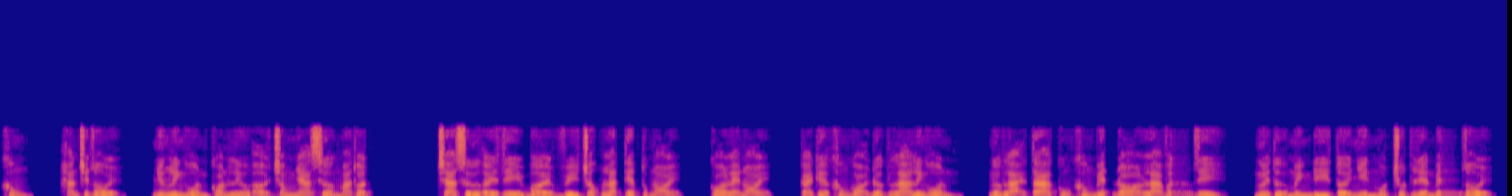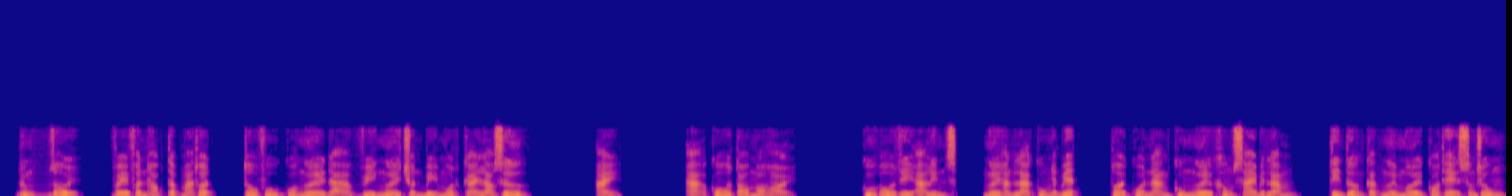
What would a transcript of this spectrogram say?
Không, hắn chết rồi, nhưng linh hồn còn lưu ở trong nhà xưởng ma thuật cha sứ ấy gì bởi vì chốc lát tiếp tục nói có lẽ nói cái kia không gọi được là linh hồn ngược lại ta cũng không biết đó là vật gì ngươi tự mình đi tới nhìn một chút liền biết rồi đúng rồi về phần học tập ma thuật tổ phụ của ngươi đã vì ngươi chuẩn bị một cái lao sư. Ai? À, cô tò mò hỏi. Cu ô gì alin ngươi hẳn là cũng nhận biết tuổi của nàng cùng ngươi không sai biệt lắm tin tưởng các ngươi mới có thể sống chung.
